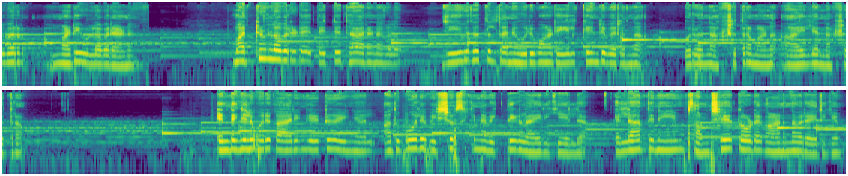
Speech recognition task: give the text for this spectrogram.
ഇവർ മടിയുള്ളവരാണ്. മറ്റുള്ളവരുടെ തെറ്റിദ്ധാരണകൾ ജീവിതത്തിൽ തന്നെ ഒരുപാട് ഏൽക്കേണ്ടി വരുന്ന ഒരു നക്ഷത്രമാണ് ആയില്യ നക്ഷത്രം. എന്തെങ്കിലും ഒരു കാര്യം കേട്ട് കഴിഞ്ഞാൽ അതുപോലെ വിശ്വസിക്കുന്ന വ്യക്തികളായിരിക്കുകയില്ല. എല്ലാത്തിനെയും സംശയത്തോടെ കാണുന്നവരായിരിക്കും.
